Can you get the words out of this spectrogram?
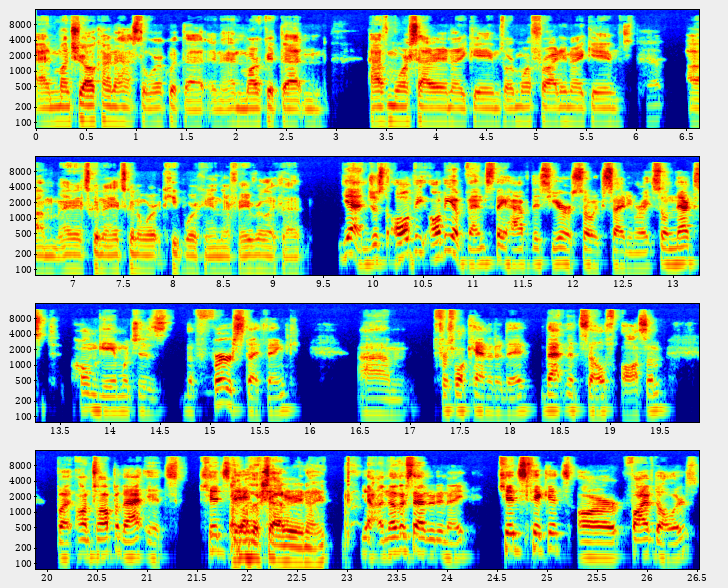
and Montreal kind of has to work with that and and market that and have more Saturday night games or more Friday night games. Yep. Um, and it's gonna it's gonna work keep working in their favor like that. yeah, and just all the all the events they have this year are so exciting, right? So next home game, which is the first, I think. Um, first of all, Canada Day. That in itself, awesome. But on top of that, it's Kids Day. Another Saturday night. Yeah, another Saturday night. Kids tickets are five dollars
